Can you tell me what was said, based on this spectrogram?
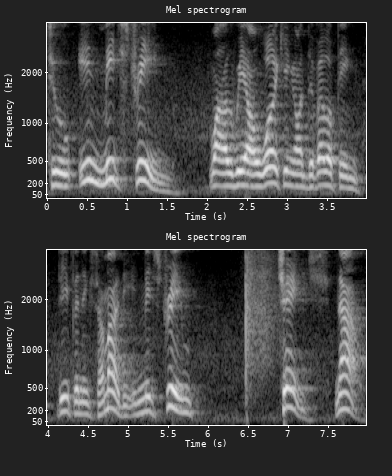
to, in midstream, while we are working on developing deepening samadhi, in midstream, Change now.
